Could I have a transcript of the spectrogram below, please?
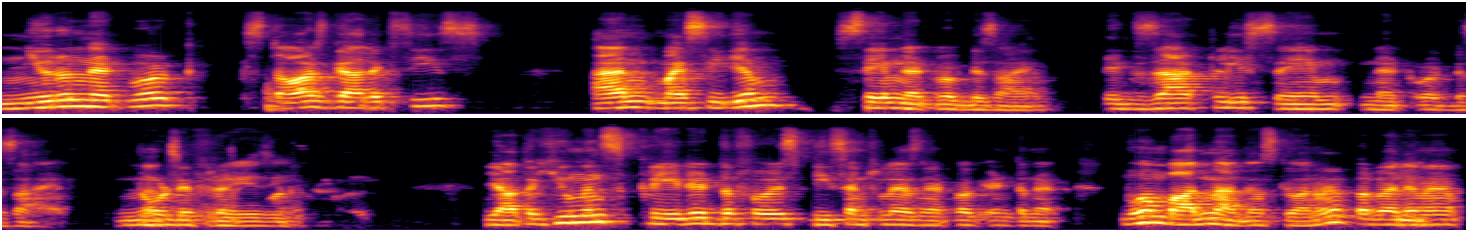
neural network stars galaxies and mycelium same network design exactly same network design no difference या तो humans created the first decentralised network internet वो हम बाद में आते हैं उसके बारे में पर पहले hmm. मैं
